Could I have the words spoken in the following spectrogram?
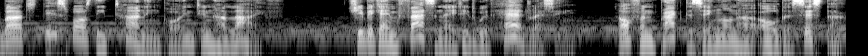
But this was the turning point in her life. She became fascinated with hairdressing, often practicing on her older sister.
